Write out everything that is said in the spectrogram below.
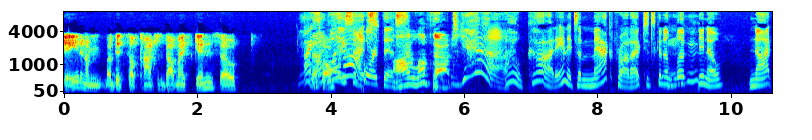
shade, and I'm a bit self conscious about my skin. So I That's all. fully support this. I love that. Yeah. Oh God! And it's a Mac product. It's going to look, Mm-hmm. you know, not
